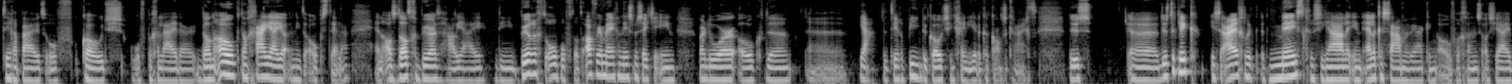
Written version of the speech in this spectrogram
therapeut of coach of begeleider dan ook, dan ga jij je niet openstellen. En als dat gebeurt, hou jij die burcht op of dat afweermechanisme zet je in, waardoor ook de, uh, ja, de therapie, de coaching geen eerlijke kans krijgt. Dus, uh, dus de klik is eigenlijk het meest cruciale in elke samenwerking overigens. Als jij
